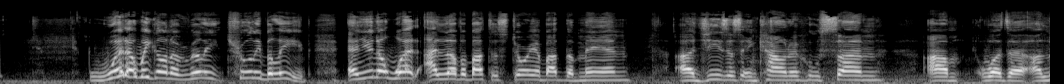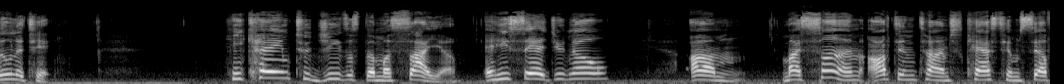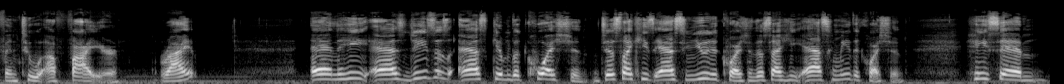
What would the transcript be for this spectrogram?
What are we going to really truly believe? And you know what I love about the story about the man uh, Jesus encountered whose son um, was a, a lunatic? He came to Jesus, the Messiah, and he said, You know, um, my son oftentimes cast himself into a fire, right? And he asked, Jesus asked him the question, just like he's asking you the question, just like he asked me the question. He said,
